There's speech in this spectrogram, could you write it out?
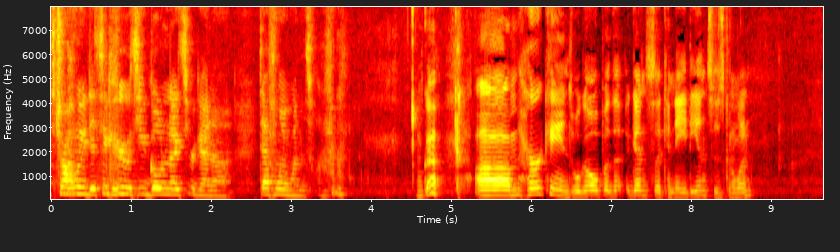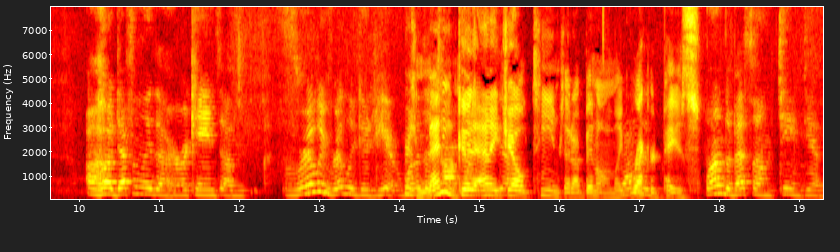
Strongly disagree with you. Golden Knights are gonna definitely win this one. Okay. Um, Hurricanes will go up against the Canadiens. Who's going to win? Uh, definitely the Hurricanes. Um, really, really good year. There's of the many good players, yeah. NHL teams that I've been on, like One of the- record pace. One of the best um teams, yeah.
